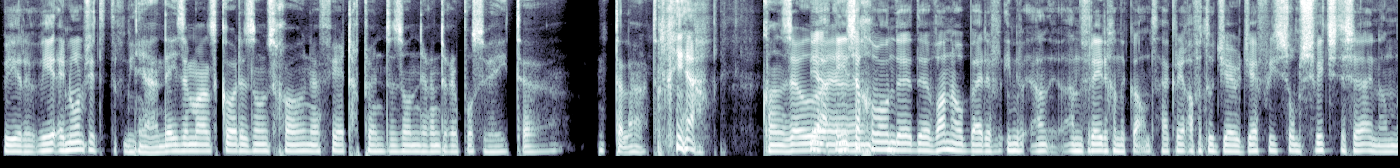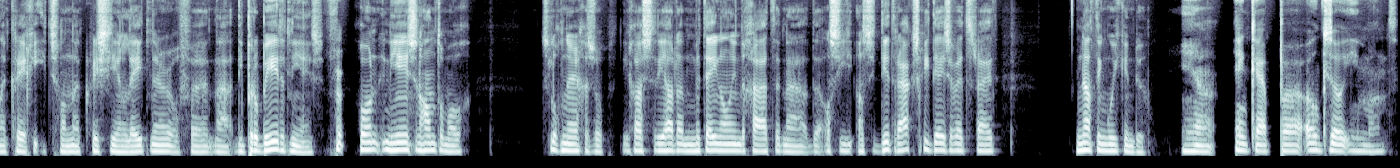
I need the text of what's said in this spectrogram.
weer, weer enorm zitten te genieten. Ja, deze man scoorde soms gewoon 40 punten zonder een druppel zweet te laten. Ja. Kon zo, ja, en je zag gewoon de, de wanhoop bij de, in, aan, aan de verdedigende kant. Hij kreeg af en toe Jerry Jeffries. Soms switchte ze en dan kreeg je iets van Christian Leitner. Of, nou, die probeerde het niet eens. gewoon niet eens een hand omhoog. Sloeg nergens op. Die gasten die hadden meteen al in de gaten. Nou, de, als, hij, als hij dit raak schiet, deze wedstrijd. Nothing we can do. Ja, ik heb uh, ook zo iemand.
